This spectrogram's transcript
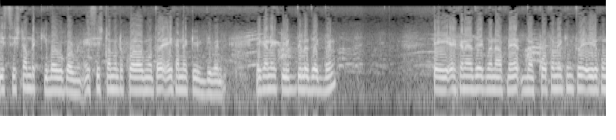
এই সিস্টেমটা কীভাবে করবেন? এই সিস্টেমটা করার মতো এখানে ক্লিক দিবেন। এখানে ক্লিক দিলে দেখবেন, এই এখানে দেখবেন আপনি প্রথমে কিন্তু এরকম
